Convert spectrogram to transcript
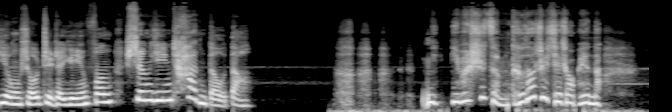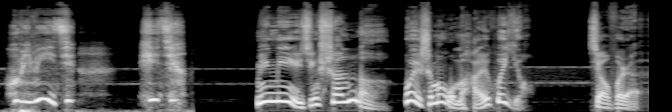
用手指着云峰，声音颤抖道：“你你们是怎么得到这些照片的？我明明已经，已经，明明已经删了，为什么我们还会有？萧夫人。”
